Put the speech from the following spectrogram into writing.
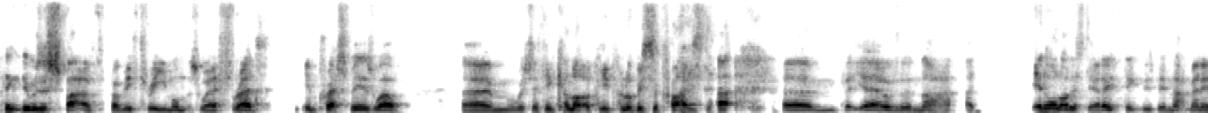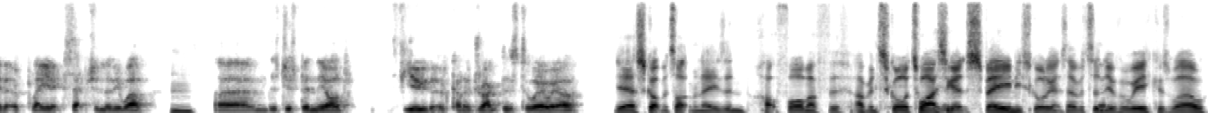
think there was a spat of probably three months where Fred impressed me as well, um, which I think a lot of people will be surprised at. Um, but yeah, other than that, I, in all honesty, I don't think there's been that many that have played exceptionally well. Mm. Um, there's just been the odd few that have kind of dragged us to where we are. Yeah, Scott McTominay is in hot form after having scored twice Yeah. against Spain. He scored against Everton Yeah. the other week as well.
